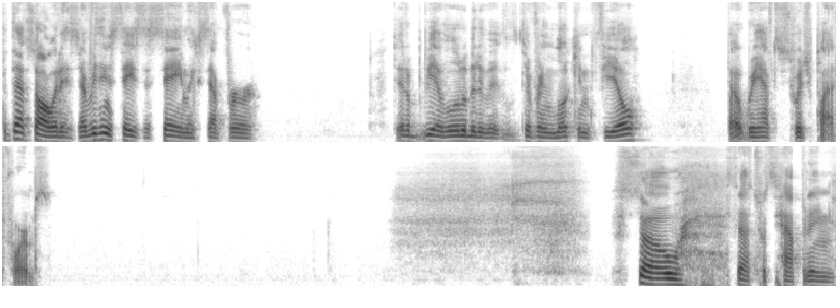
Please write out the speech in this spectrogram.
But that's all it is. Everything stays the same except for it'll be a little bit of a different look and feel, but we have to switch platforms. So that's what's happening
